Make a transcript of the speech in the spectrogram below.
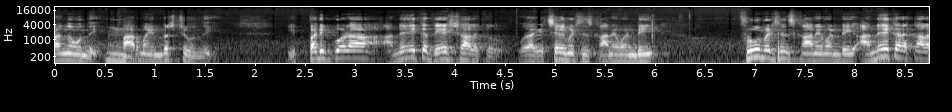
రంగం ఉంది. ఫార్మా ఇండస్ట్రీ ఉంది. ఇప్పటికి కూడా అనేక దేశాలకు హెచ్ఐవి మెడిసిన్స్ కానివ్వండి ఫ్లూ మెడిసిన్స్ కానివ్వండి అనేక రకాల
